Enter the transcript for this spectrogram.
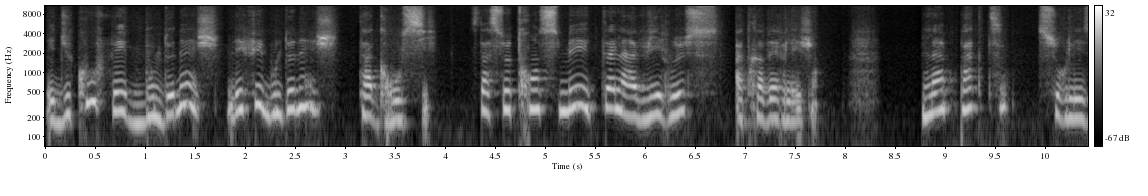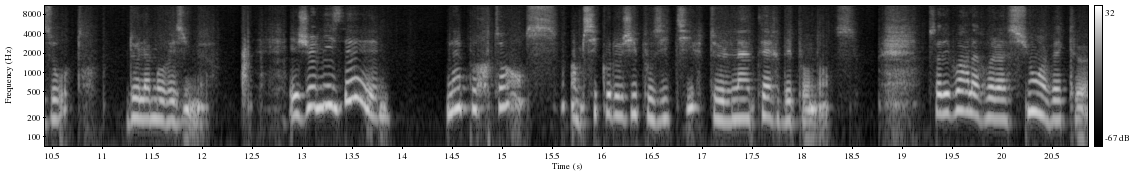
Et du coup fait boule de neige, l'effet boule de neige, t'as grossi. Ça se transmet tel un virus à travers les gens. L'impact sur les autres de la mauvaise humeur. Et je lisais l'importance en psychologie positive de l'interdépendance. Vous allez voir la relation avec euh,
